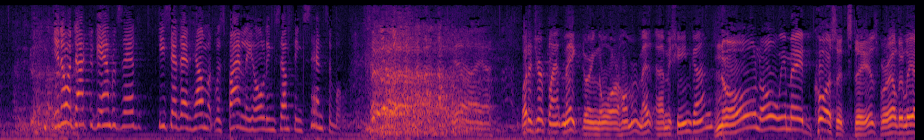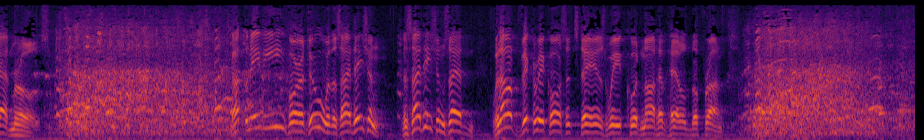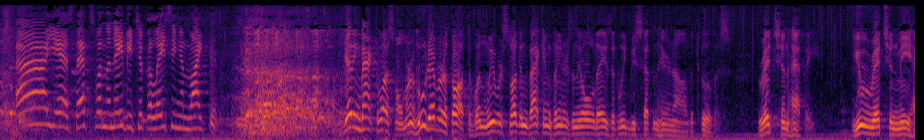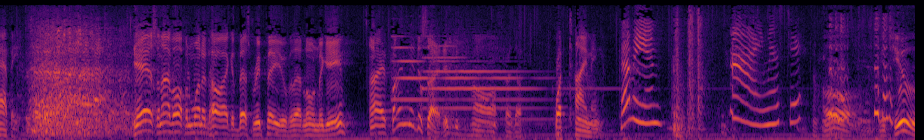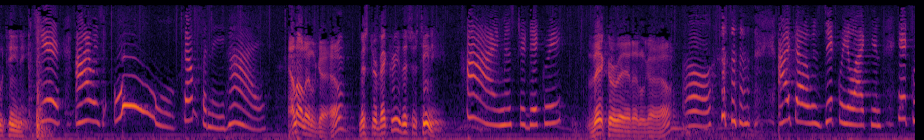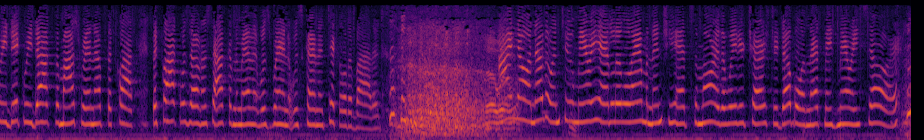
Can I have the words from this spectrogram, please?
You know what Dr. Gamble said? He said that helmet was finally holding something sensible. Yeah, yeah. What did your plant make during the war, Homer? Ma- uh, machine guns? No, no, we made corset stays for elderly admirals. Got the Navy for it, too, with a citation. The citation said, Without Vickery corset stays, we could not have held the front. Ah, yes, that's when the Navy took a lacing and liked it. Getting back to us, Homer, who'd ever have thought that when we were slugging vacuum cleaners in the old days that we'd be sitting here now, the two of us, rich and happy. You rich and me happy. Yes, and I've often wondered how I could best repay you for that loan, McGee. I finally decided. Oh, for the what timing? Come in. Hi, mister. Oh, it's you, Teeny. Sure, I was. Ooh, company. Hi. Hello, little girl. Mr. Vickery, this is Teeny. Hi, Mr. Dickory. Vickery, little girl. Oh, I thought it was Dickory like in Hickory Dickory Dock, the mouse ran up the clock. The clock was on a sock, and the man that was wearing it was kind of tickled about it. Uh, I know another one, too. Mary had a little lamb, and then she had some more. The waiter charged her double, and that made Mary sore.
